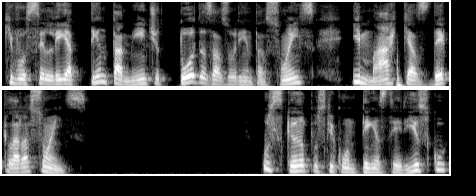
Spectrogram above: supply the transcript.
que você leia atentamente todas as orientações e marque as declarações. Os campos que contêm asterisco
